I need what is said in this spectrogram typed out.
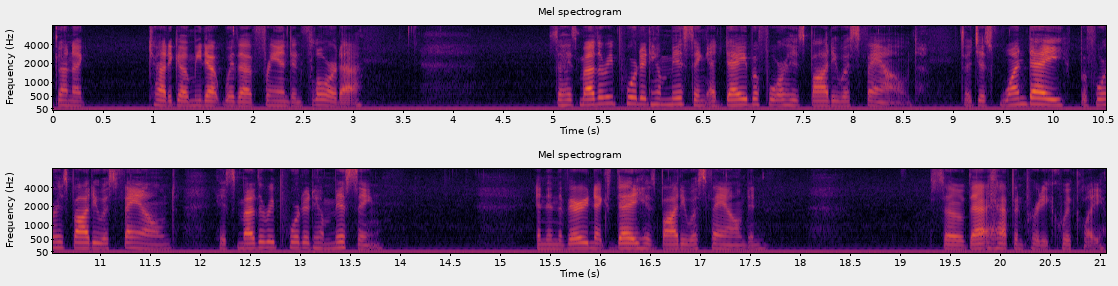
going to try to go meet up with a friend in Florida. So his mother reported him missing a day before his body was found. So just one day before his body was found, his mother reported him missing. And then the very next day his body was found and so that happened pretty quickly.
